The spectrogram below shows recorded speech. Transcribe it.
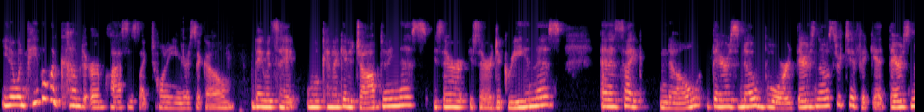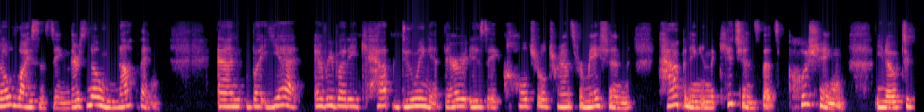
you know when people would come to herb classes like 20 years ago, they would say, "Well, can I get a job doing this? Is there is there a degree in this?" And it's like, no, there's no board, there's no certificate, there's no licensing, there's no nothing. And but yet everybody kept doing it. There is a cultural transformation happening in the kitchens that's pushing you know to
